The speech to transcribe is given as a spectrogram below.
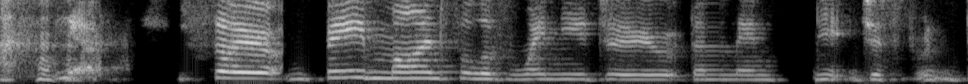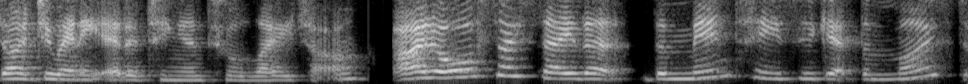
yeah. So be mindful of when you do the men, you just don't do any editing until later. I'd also say that the mentees who get the most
